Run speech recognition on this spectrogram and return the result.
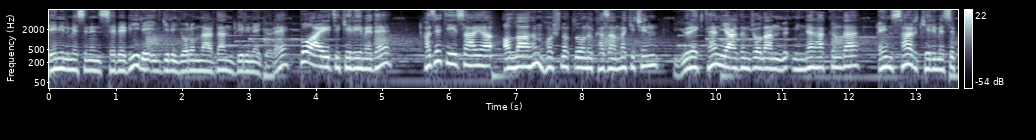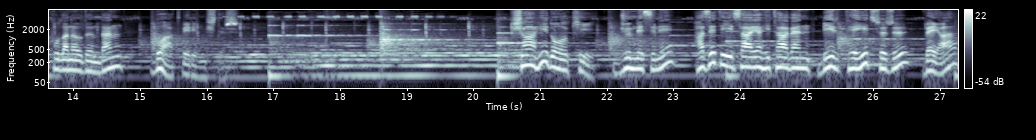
denilmesinin sebebiyle ilgili yorumlardan birine göre bu ayeti kerimede Hz. İsa'ya Allah'ın hoşnutluğunu kazanmak için yürekten yardımcı olan müminler hakkında ensar kelimesi kullanıldığından bu ad verilmiştir. Şahit ol ki cümlesini Hz. İsa'ya hitaben bir teyit sözü veya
